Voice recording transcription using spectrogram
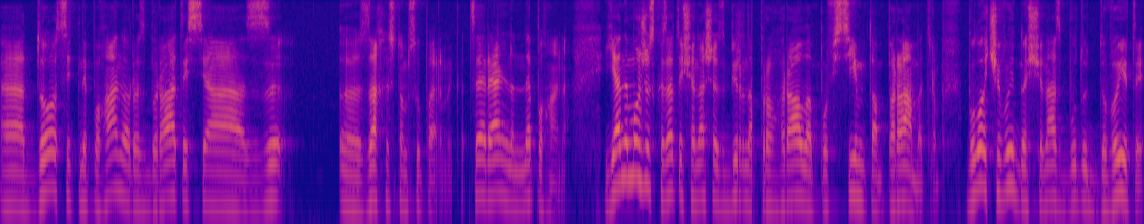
е, досить непогано розбиратися з. Е, захистом суперника. Це реально непогано. Я не можу сказати, що наша збірна програла по всім там параметрам. Було очевидно, що нас будуть давити.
